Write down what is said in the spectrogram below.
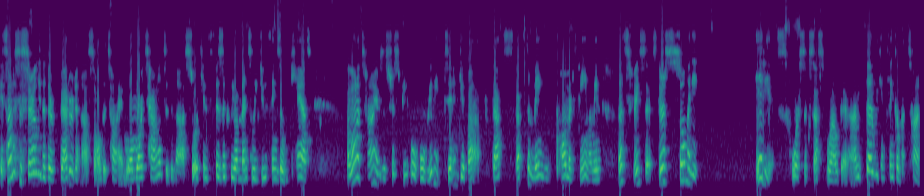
It's not necessarily that they're better than us all the time, or more talented than us, or can physically or mentally do things that we can't. A lot of times, it's just people who really didn't give up. That's that's the main common theme. I mean, let's face it. There's so many idiots who are successful out there. I bet we can think of a ton.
